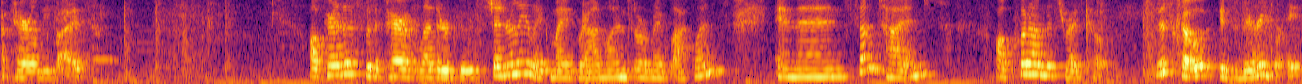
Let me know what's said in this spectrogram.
a pair of Levi's. I'll pair this with a pair of leather boots generally, like my brown ones or my black ones. And then sometimes I'll put on this red coat. This coat is very bright.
